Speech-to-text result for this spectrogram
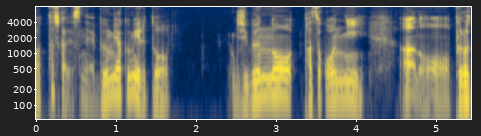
わった、確かですね、文脈見ると、自分のパソコンに、あの、プロ、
